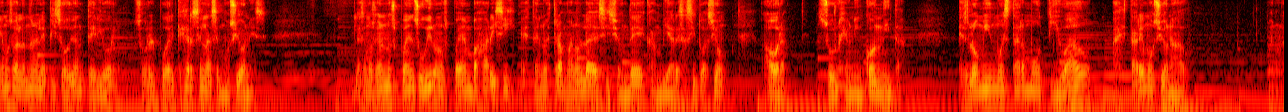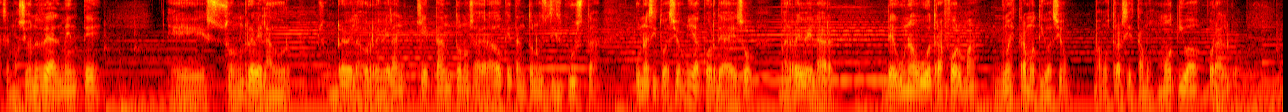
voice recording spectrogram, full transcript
Veníamos hablando en el episodio anterior sobre el poder que ejercen las emociones. Las emociones nos pueden subir o nos pueden bajar y sí, está en nuestras manos la decisión de cambiar esa situación. Ahora, surge una incógnita. ¿Es lo mismo estar motivado a estar emocionado? Bueno, las emociones realmente eh, son un revelador, son un revelador, revelan qué tanto nos agrada o qué tanto nos disgusta una situación y acorde a eso va a revelar de una u otra forma nuestra motivación. Va a mostrar si estamos motivados por algo,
